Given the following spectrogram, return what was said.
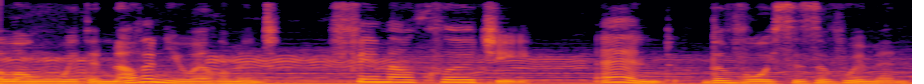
Along with another new element female clergy and the voices of women.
